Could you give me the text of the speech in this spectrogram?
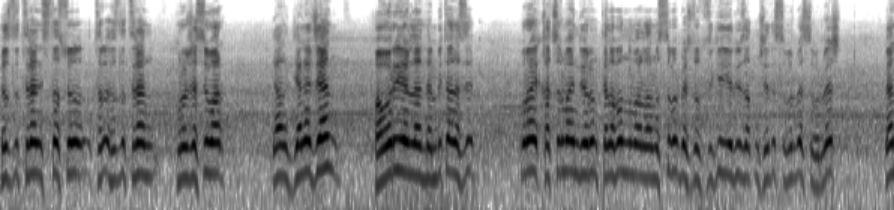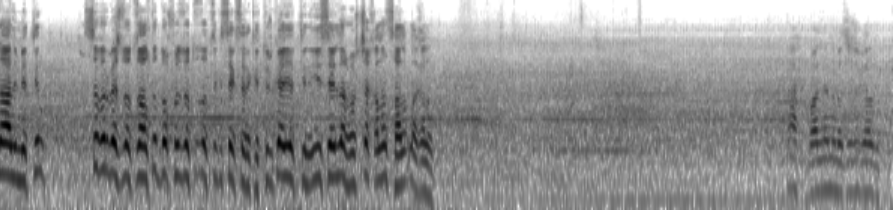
Hızlı tren istasyonu, hızlı tren projesi var. Yani geleceğin favori yerlerinden bir tanesi. Burayı kaçırmayın diyorum. Telefon numaralarımız 0532 767 0505. Ben Halim Yetkin. 0536 930 32 82. Türkiye Yetkin. İyi seyirler. Hoşça kalın. Sağlıkla kalın. Hah, valinin mesajı geldi.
